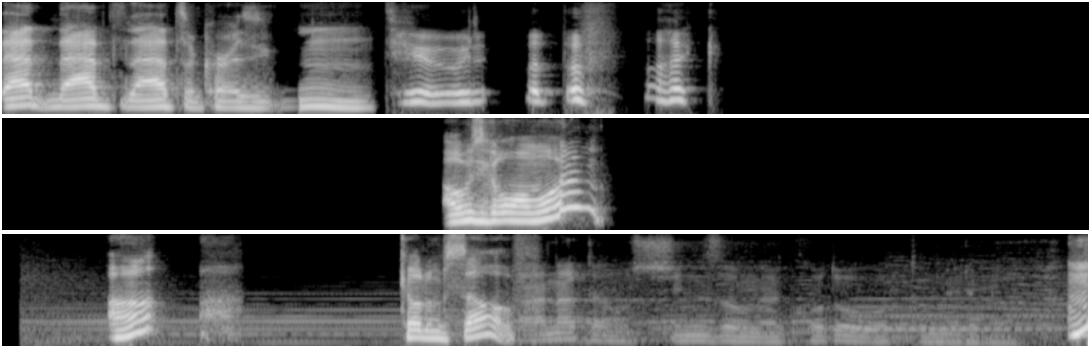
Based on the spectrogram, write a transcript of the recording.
That that's that's a crazy mm. dude. What the fuck? Oh, he's going with him? Huh? Killed himself. Mm.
